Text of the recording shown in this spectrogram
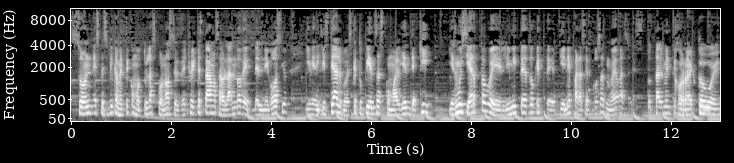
son específicamente como tú las conoces. De hecho, ahorita estábamos hablando de- del negocio y me dijiste algo, es que tú piensas como alguien de aquí. Y es muy cierto, güey, el límite es lo que te tiene para hacer cosas nuevas. Es totalmente correcto. Güey.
